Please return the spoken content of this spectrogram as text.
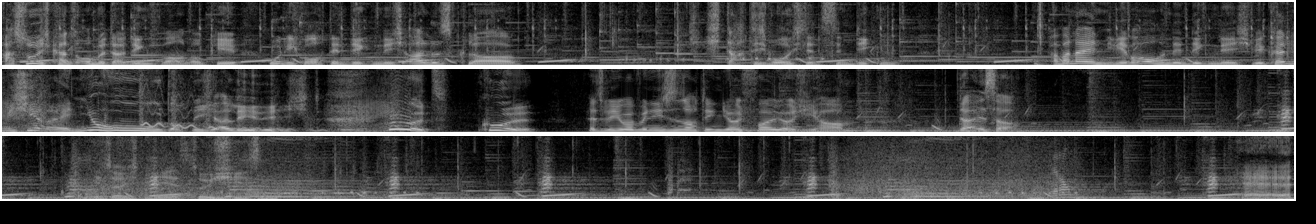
Achso, ich kann es auch mit der Dings machen. Okay, gut, ich brauche den Dicken nicht. Alles klar. Ich dachte, ich brauche jetzt den Dicken. Aber nein, wir brauchen den Dicken nicht. Wir können mich hier rein. Juhu, doch nicht erledigt. Gut, cool. Jetzt will ich aber wenigstens noch den Voll-Yoshi haben. Da ist er. Wie soll ich denn jetzt durchschießen? Hä?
